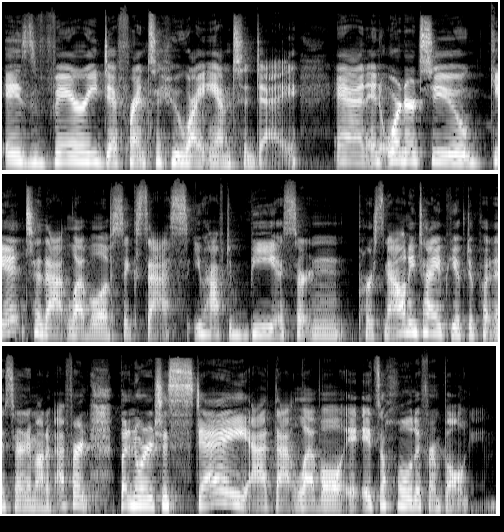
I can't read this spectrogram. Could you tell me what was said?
is very different to who I am today. And in order to get to that level of success, you have to be a certain personality type. You have to put in a certain amount of effort. But in order to stay at that level, it's a whole different ballgame.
